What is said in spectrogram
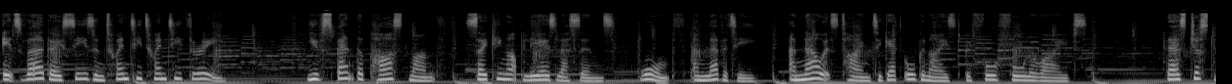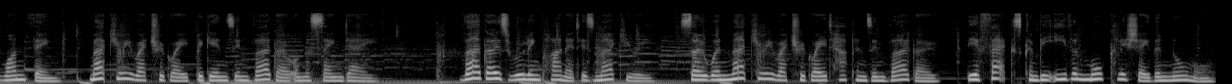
It's Virgo season 2023. You've spent the past month soaking up Leo's lessons, warmth, and levity, and now it's time to get organized before fall arrives. There's just one thing Mercury retrograde begins in Virgo on the same day. Virgo's ruling planet is Mercury, so when Mercury retrograde happens in Virgo, the effects can be even more cliche than normal.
